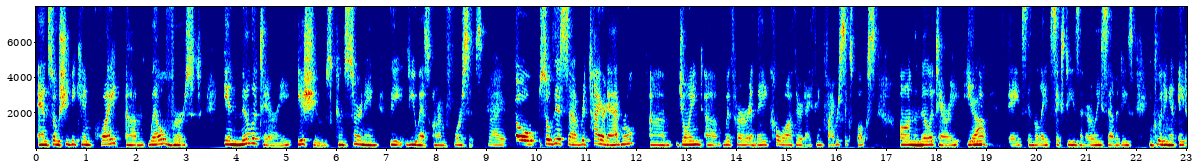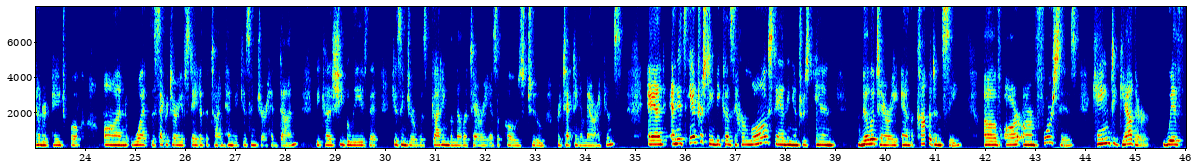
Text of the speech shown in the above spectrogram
And so she became quite um, well versed in military issues concerning the U.S. Armed Forces. Right. So, so this uh, retired admiral um, joined uh, with her, and they co-authored, I think, five or six books on the military in yeah. the United States in the late 60s and early 70s, including an 800-page book on what the Secretary of State at the time, Henry Kissinger, had done, because she believed that Kissinger was gutting the military as opposed to protecting Americans. And, and it's interesting because her long-standing interest in military and the competency of our armed forces came together with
